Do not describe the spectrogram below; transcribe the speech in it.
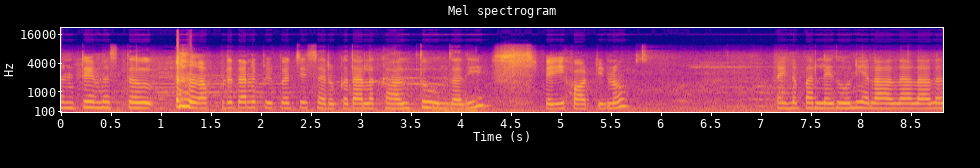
అంటే మస్తు అప్పుడు దాన్ని ప్రిపేర్ చేశారు కదా అలా కాలుతూ ఉంది అది. వెరీ హాట్ యూనో అయినా పర్లేదు అని అలా అలా అలా అలా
